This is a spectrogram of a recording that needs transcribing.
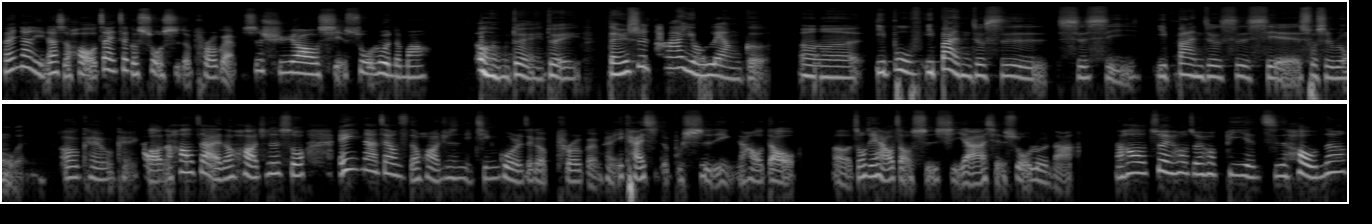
可是，那你那时候在这个硕士的 program 是需要写硕论的吗？嗯，对对，等于是它有两个，呃，一部一半就是实习，一半就是写硕士论文。OK，OK，好，然后再来的话，就是说，哎，那这样子的话，就是你经过了这个 program，可能一开始的不适应，然后到呃中间还要找实习啊，写硕论啊，然后最后最后毕业之后呢，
